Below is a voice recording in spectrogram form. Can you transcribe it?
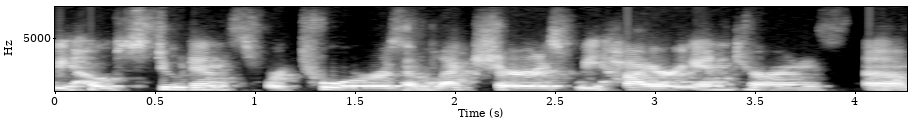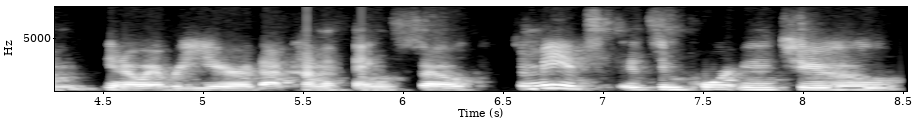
We host students for tours and lectures. We hire interns, um, you know, every year, that kind of thing. So to me, it's it's important to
